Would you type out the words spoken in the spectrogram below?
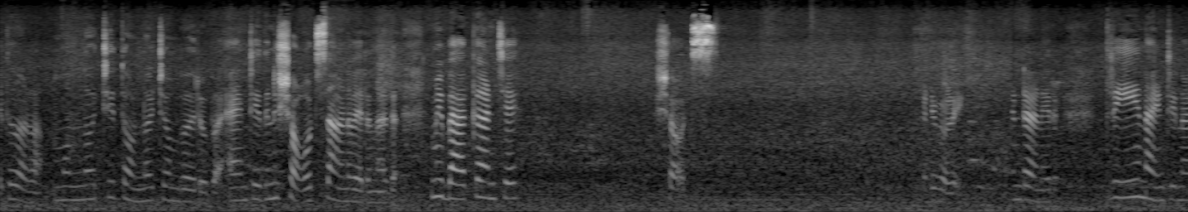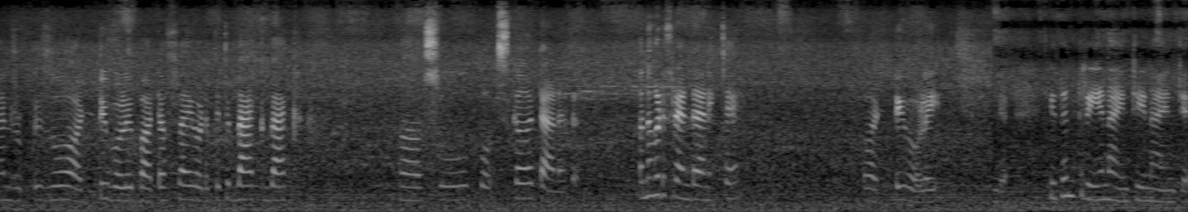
ഇത് കൊള്ളാം. മുന്നൂറ്റി തൊണ്ണൂറ്റൊമ്പത് രൂപ. ആൻഡ് ഇതിന് ഷോർട്സ് ആണ് വരുന്നത്. മീ ബാക്ക് കാണിച്ചേ. ഷോർട്സ് അടിപൊളി. എന്താണ് ത്രീ നയന്റി നയൻ റുപ്പീസ് ഓ അടിപൊളി. ബട്ടർഫ്ലൈ കൊടുത്തിട്ട് ബാക്ക് ബാക്ക് സൂപ്പർ സ്കേർട്ടാണിത് ഒന്നും കൂടി ഫ്രണ്ട് കാണിച്ചേ. അടിപൊളി. ഇതും ത്രീ നയന്റി നയന്റി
